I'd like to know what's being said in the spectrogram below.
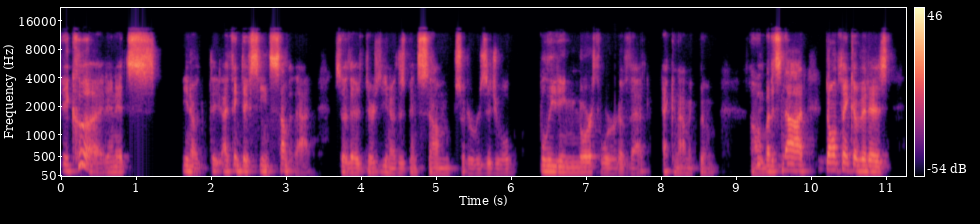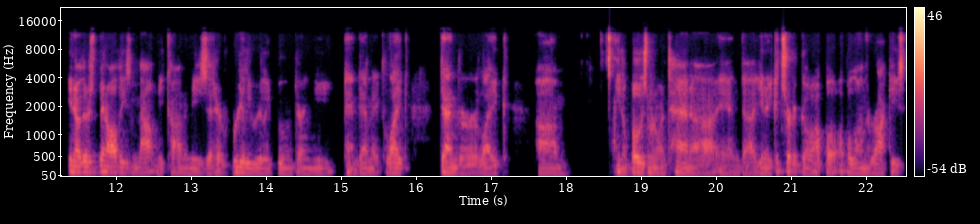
it could, and it's you know I think they've seen some of that. So there, there's you know there's been some sort of residual bleeding northward of that economic boom, um, but it's not. Don't think of it as you know there's been all these mountain economies that have really really boomed during the pandemic, like Denver, like um, you know Bozeman, Montana, and uh, you know you could sort of go up up along the Rockies,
